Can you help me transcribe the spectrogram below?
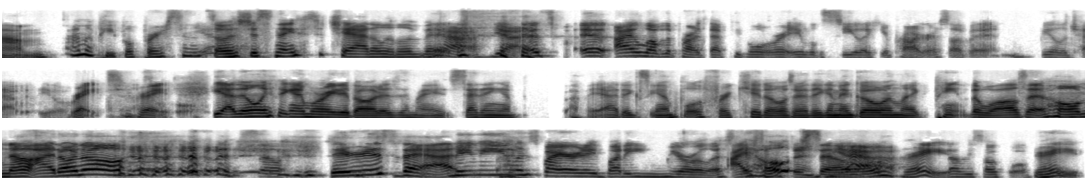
um, I'm a people person, so it's just nice to chat a little bit. yeah yeah it's it, i love the part that people were able to see like your progress of it and be able to chat with you Right, right. yeah. The only thing I'm worried about is am I setting a, a bad example for kiddos? Are they going to go and like paint the walls at home now? I don't know. so there is that. maybe you inspired a budding muralist I hope something. so. yeah Right. that'd be so cool Right.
